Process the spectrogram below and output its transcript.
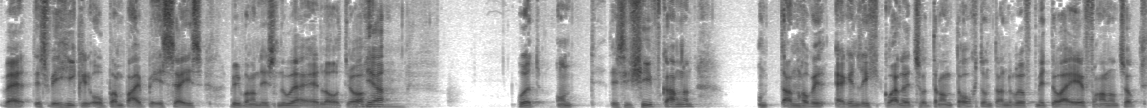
weil das Vehikel Opernball besser ist, wie wenn es nur einlade, ja. Ja. Gut, und das ist schief gegangen. Und dann habe ich eigentlich gar nicht so dran gedacht. Und dann ruft mich der AF an und sagt,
